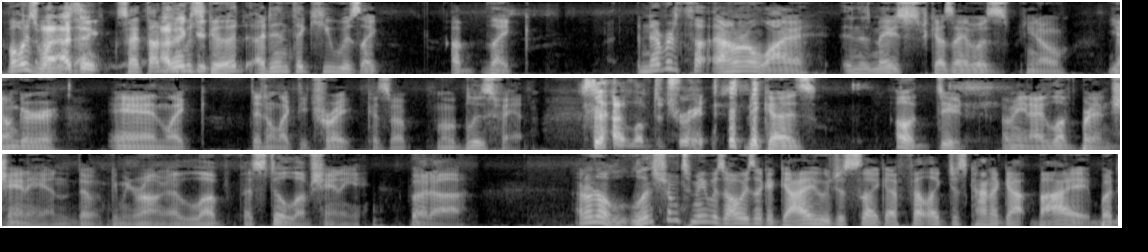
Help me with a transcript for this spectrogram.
I've always wondered I that. think- so. I thought I he was he- good. I didn't think he was like a like. Never thought. I don't know why. And maybe it's just because I was you know younger and like didn't like Detroit because I'm a Blues fan. I love Detroit. because oh dude i mean i love brendan shanahan don't get me wrong i love i still love shanahan but uh i don't know lidstrom to me was always like a guy who just like i felt like just kind of got by but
